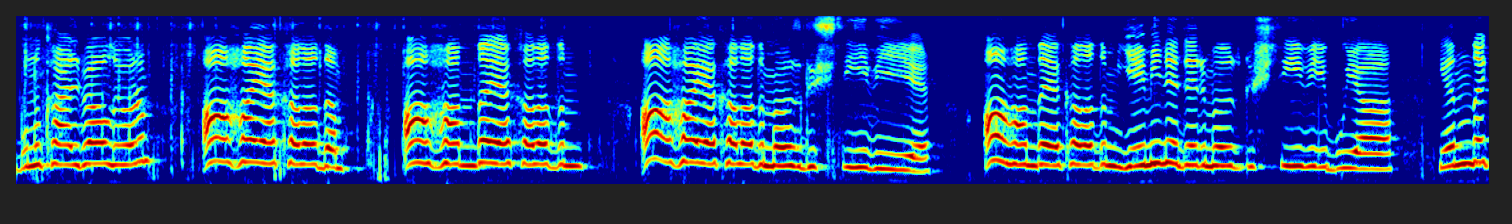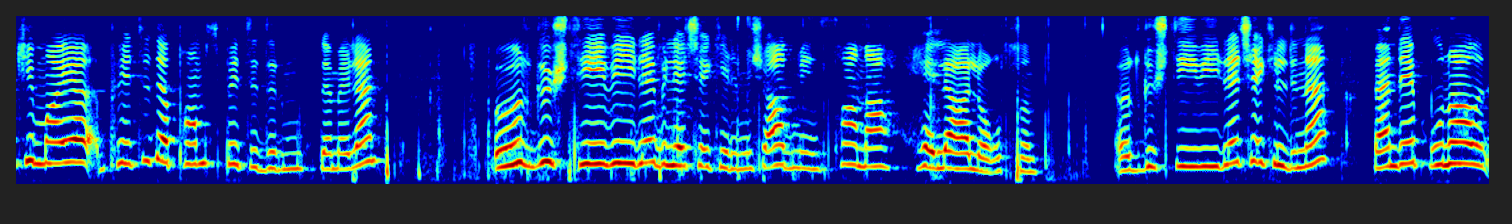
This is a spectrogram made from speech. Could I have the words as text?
Bunu kalbe alıyorum. Aha yakaladım. Aha da yakaladım. Aha yakaladım Özgüç TV'yi. Aha da yakaladım. Yemin ederim Özgüç TV bu ya. Yanındaki Maya peti de Pams petidir muhtemelen. Özgüç TV ile bile çekilmiş admin sana helal olsun. Özgüç TV ile çekildin ha. Ben de hep bunu ar-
